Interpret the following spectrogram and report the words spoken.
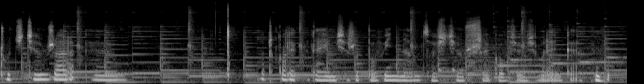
czuć ciężar. Aczkolwiek wydaje mi się, że powinnam coś cięższego wziąć w rękę.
